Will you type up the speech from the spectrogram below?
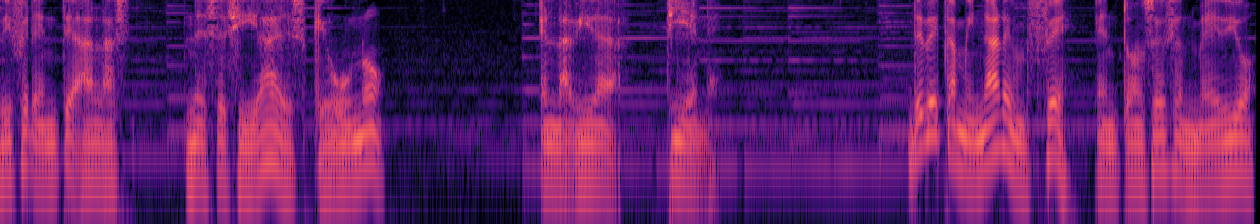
diferente a las necesidades que uno en la vida tiene. Debe caminar en fe, entonces, en medio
